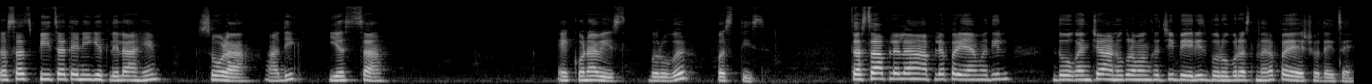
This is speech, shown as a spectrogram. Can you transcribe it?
तसाच पीचा त्यांनी घेतलेला आहे सोळा अधिक यसचा एकोणावीस बरोबर पस्तीस. तसं आपल्याला आपल्या पर्यायामधील दोघांच्या अनुक्रमांकाची बेरीज बरोबर असणारा पर्याय शोधायचा आहे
